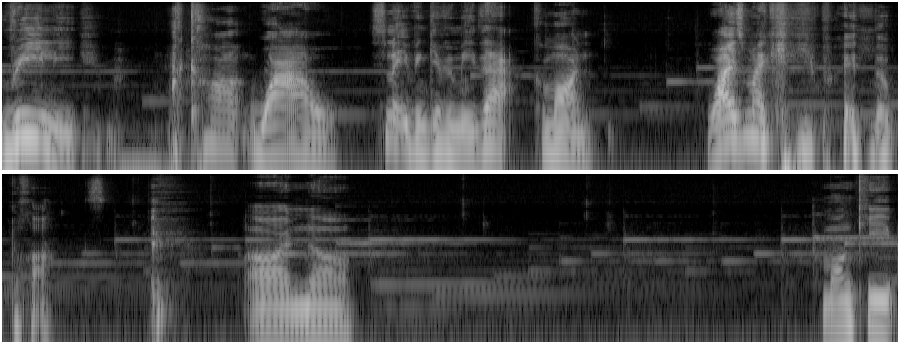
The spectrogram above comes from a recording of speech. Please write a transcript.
really. I can't, wow. It's not even giving me that. Come on. Why is my keeper in the box? Oh no. Come on, keep.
